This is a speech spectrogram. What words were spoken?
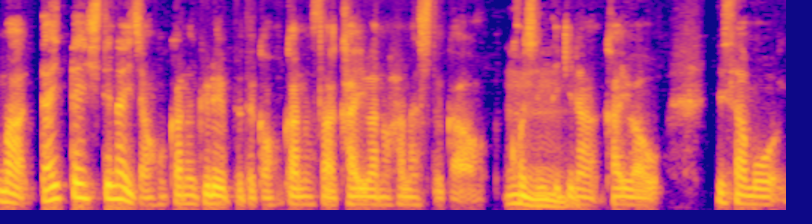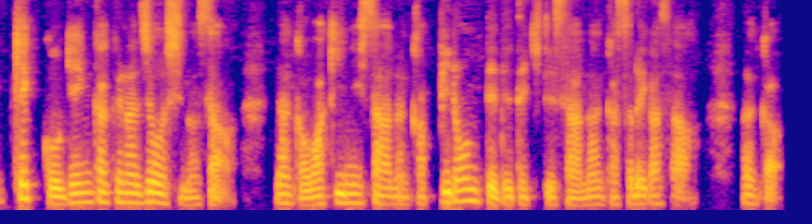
まあ、大体してないじゃん。他のグループとか、他のさ、会話の話とか、個人的な会話を。でさ、もう結構厳格な上司のさ、なんか脇にさ、なんかピロンって出てきてさ、なんかそれがさ、なんか、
